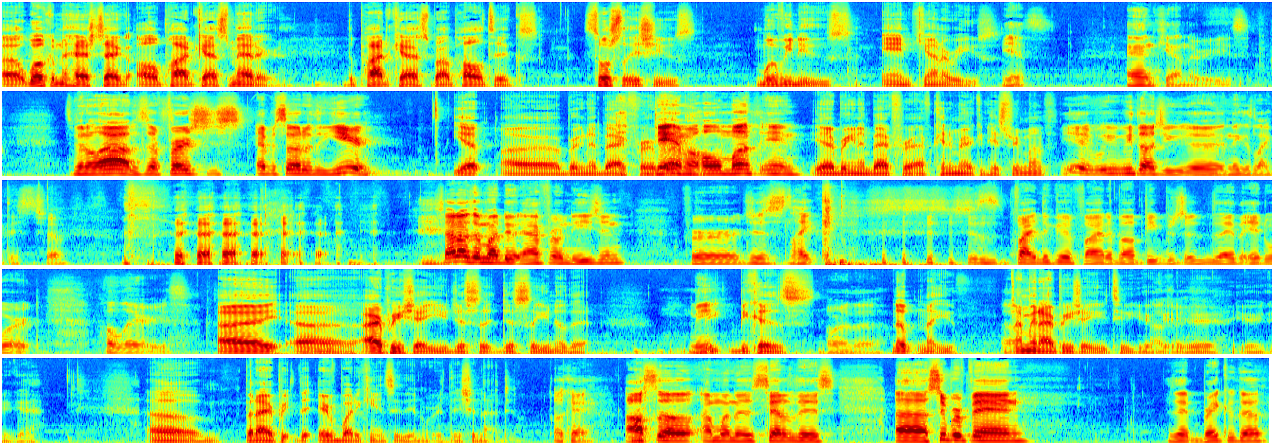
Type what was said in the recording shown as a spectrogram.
Uh, welcome to hashtag All Podcasts Matter, the podcast about politics, social issues, movie news, and Keanu Reeves. Yes, and Keanu Reeves. It's been a while. It's our first episode of the year. Yep, uh, bringing it back for Damn, a whole month in. yeah, bringing it back for African American History Month. Yeah, we, we thought you uh, niggas like this show. Shout out to my dude Afronesian for just like just fighting the good fight about people shouldn't say the N word. Hilarious. I uh, I appreciate you just so, just so you know that Me Be- because or the nope, not you. I mean, I appreciate you too. You're Okay. you're, you're a good guy. Um, but I appre- everybody can't say the N word. They should not. okay. Also, I'm gonna settle this. Uh, super fan. Is that Breakugo?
